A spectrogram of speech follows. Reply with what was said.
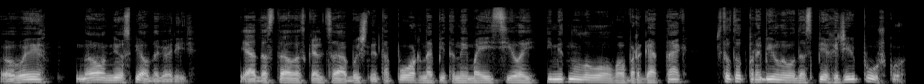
Увы, но он не успел договорить. Я достал из кольца обычный топор, напитанный моей силой, и метнул его во врага так, что тот пробил его доспех и черепушку.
